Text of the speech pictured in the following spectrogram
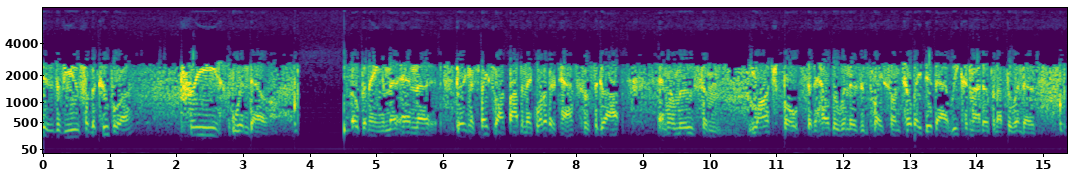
is the view from the cupola pre-window opening. And, the, and uh, during the spacewalk, Bob and Nick, one of their tasks was to go out and remove some launch bolts that held the windows in place. So until they did that, we could not open up the windows.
